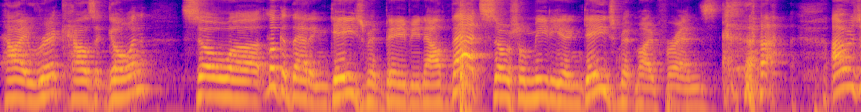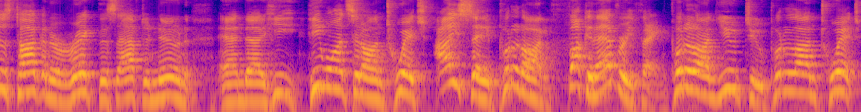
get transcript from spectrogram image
Hi, Rick. How's it going? So, uh, look at that engagement, baby. Now, that's social media engagement, my friends. I was just talking to Rick this afternoon, and uh, he he wants it on Twitch. I say put it on fucking everything. Put it on YouTube. Put it on Twitch.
